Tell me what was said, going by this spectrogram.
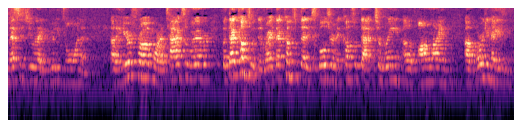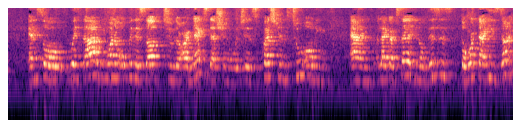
message you like you really don't want to uh, hear from or attacks or whatever. But that comes with it, right? That comes with that exposure and it comes with that terrain of online um, organizing. And so with that, we want to open this up to the, our next session, which is questions to Olin. And like I've said, you know, this is the work that he's done.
